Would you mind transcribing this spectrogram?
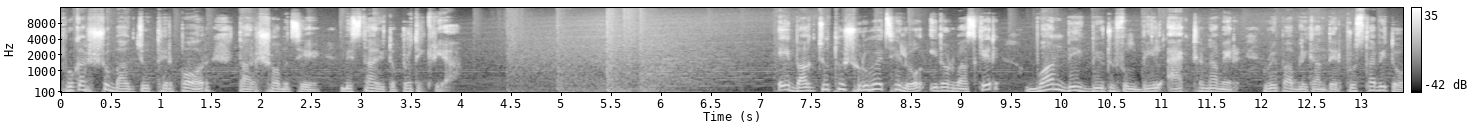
প্রকাশ্য বাগযুদ্ধের পর তার সবচেয়ে বিস্তারিত প্রতিক্রিয়া। এই বাগযুদ্ধ শুরু হয়েছিল ইলন মাস্কের one big beautiful bill act নামের রিপাবলিকানদের প্রস্তাবিত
